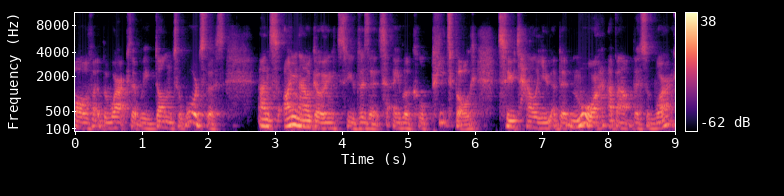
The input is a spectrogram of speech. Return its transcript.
of the work that we've done towards this. And I'm now going to visit a local peat bog to tell you a bit more about this work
